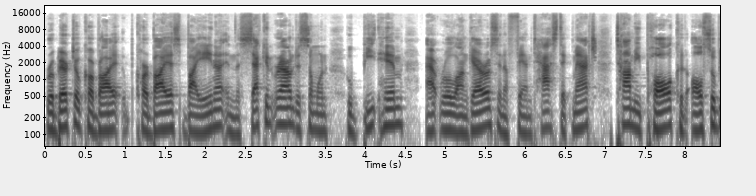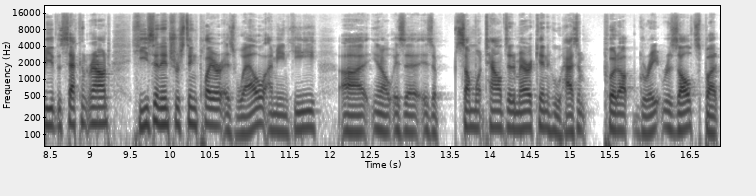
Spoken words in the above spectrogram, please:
Roberto Carballes Baena in the second round is someone who beat him at Roland Garros in a fantastic match. Tommy Paul could also be the second round. He's an interesting player as well. I mean, he uh, you know is a is a somewhat talented American who hasn't put up great results, but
